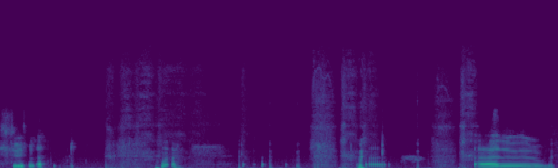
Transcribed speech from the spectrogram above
Sri Lanka. Nej, det är roligt.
